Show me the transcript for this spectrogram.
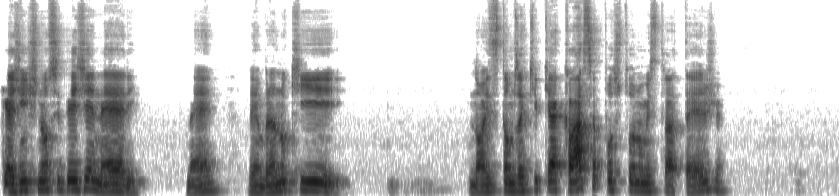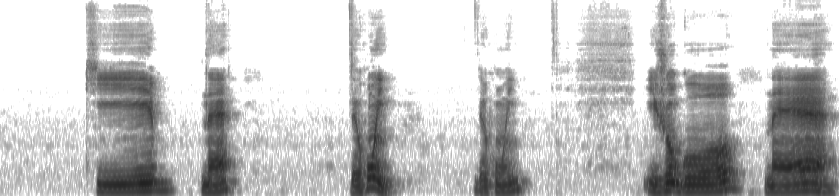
Que a gente não se degenere, né? Lembrando que nós estamos aqui porque a classe apostou numa estratégia que, né, deu ruim. Deu ruim. E jogou né,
